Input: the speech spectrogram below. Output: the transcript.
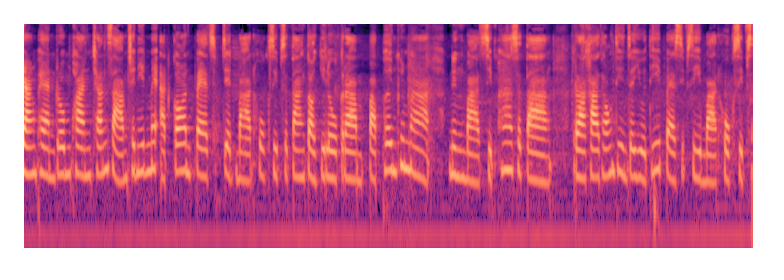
ยางแผ่นรมควันชั้น 3 ชนิดไม่อัดก้อน 87 บาท 60 สตางค์ต่อกิโลกรัม ปรับเพิ่มขึ้นมา 1 บาท 15 สตางค์ ราคาท้องถิ่นจะอยู่ที่ 84 บาท 60 ส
